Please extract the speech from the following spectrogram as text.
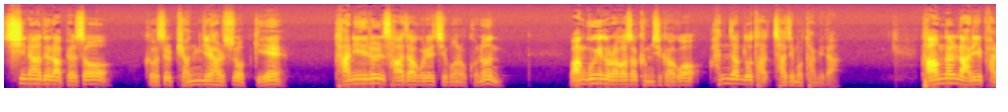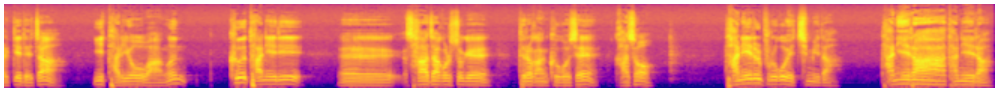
신하들 앞에서 그것을 변개할 수 없기에 다니엘을 사자굴에 집어넣고는 왕궁에 돌아가서 금식하고 한 잠도 자지 못합니다. 다음날 날이 밝게 되자 이 다리오 왕은 그 다니엘이 사자굴 속에 들어간 그곳에 가서 다니엘을 부르고 외칩니다. 다니엘아, 다니엘아.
